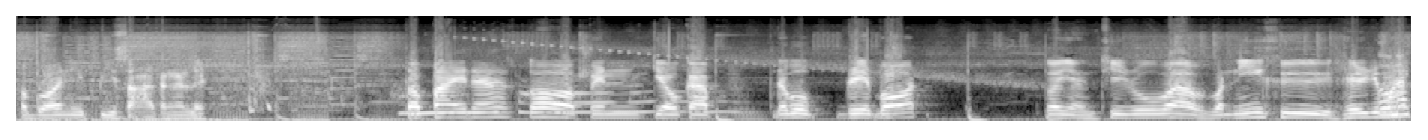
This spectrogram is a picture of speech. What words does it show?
ท็อปร้อยนี่ปีศาจทั้งนั้นเลย ต่อไปนะก็เป็นเกี่ยวกับระบบเรดบอส ก็อย่างที่รู้ว่าวันนี้คือเฮริมัส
